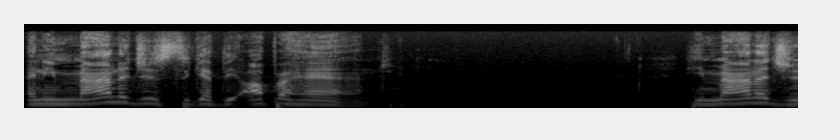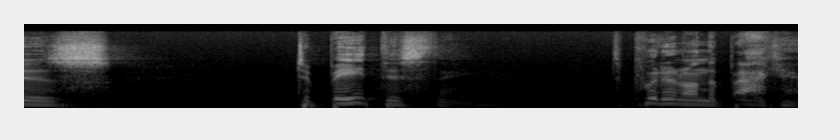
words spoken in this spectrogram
and he manages to get the upper hand. He manages to beat this thing to put it on the back end.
